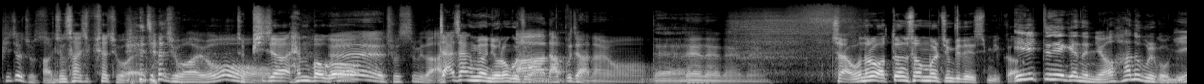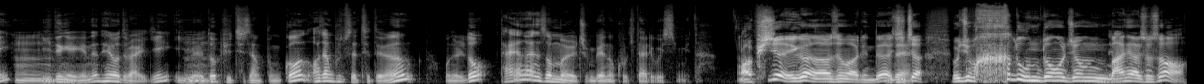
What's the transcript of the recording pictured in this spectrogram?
피자 아, 좋습니다. 전 사실 피자 좋아해요. 피자 좋아요. 저 피자, 햄버거, 네 좋습니다. 아, 짜장면 이런 거아 좋아합니다. 나쁘지 않아요. 네. 네네네 네. 자, 오늘은 어떤 선물 준비되어 있습니까? 1등에게는요 한우 불고기, 음. 2등에게는 헤어 드라이기, 이외에도 뷰티 상품권, 화장품 세트 등 오늘도 다양한 선물 준비해 놓고 기다리고 있습니다. 아, 피자 얘기가 나와서 말인데 네. 진짜 요즘 하도 운동을 좀 많이 하셔서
